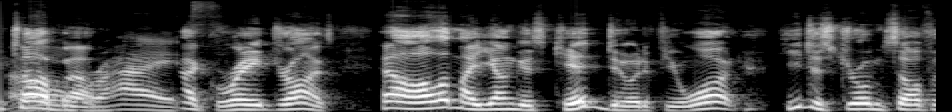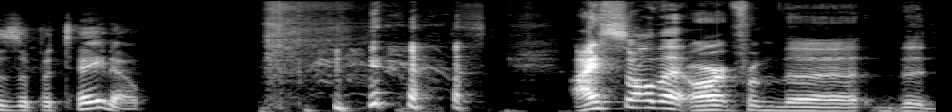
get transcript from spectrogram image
talk you talking All about? right. Got great drawings. Hell, I'll let my youngest kid do it if you want. He just drew himself as a potato. I saw that art from the the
